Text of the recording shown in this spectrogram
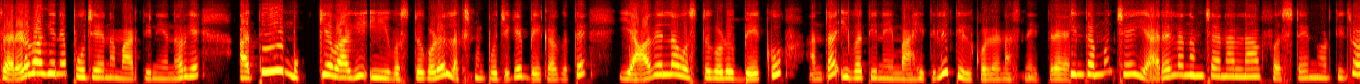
ಸರಳವಾಗಿನೇ ಪೂಜೆಯನ್ನ ಮಾಡ್ತೀನಿ ಅನ್ನೋರಿಗೆ ಅತಿ ಮುಖ್ಯವಾಗಿ ಈ ವಸ್ತುಗಳು ಲಕ್ಷ್ಮಿ ಪೂಜೆಗೆ ಬೇಕಾಗುತ್ತೆ. ಯಾವೆಲ್ಲ ವಸ್ತುಗಳು ಬೇಕು ಅಂತ ಇವತ್ತಿನ ಈ ಮಾಹಿತಿಲಿ ತಿಳ್ಕೊಳ್ಳೋಣ ಸ್ನೇಹಿತರೆ. ಇಂತ ಮುಂಚೆ ಯಾರೆಲ್ಲ ನಮ್ಮ ಚಾನಲ್ನ ಫಸ್ಟ್ ಟೈಮ್ ನೋಡ್ತಿದ್ರೋ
